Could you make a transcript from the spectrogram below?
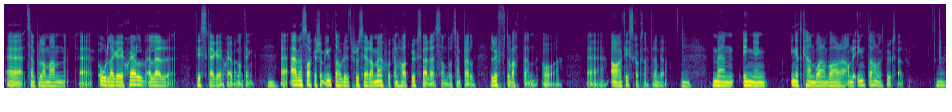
Eh, till exempel om man eh, odlar grejer själv eller fiskar grejer själv eller någonting. Mm. Eh, Även saker som inte har blivit producerade av människor kan ha ett bruksvärde som då till exempel luft och vatten och eh, ja, en fisk också för den delen. Mm. Men ingen, inget kan vara en vara om det inte har något bruksvärde. Mm.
